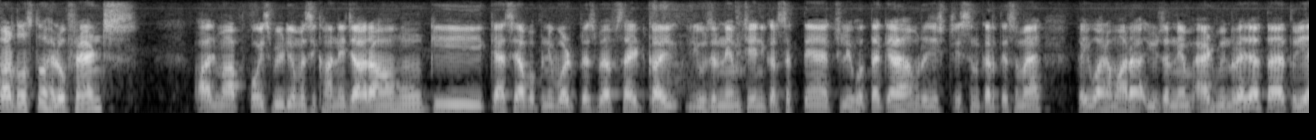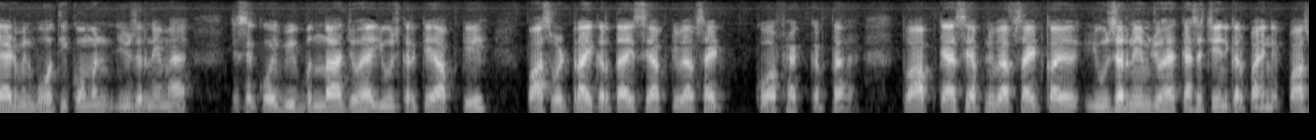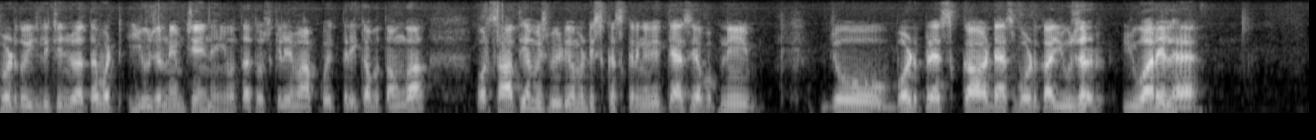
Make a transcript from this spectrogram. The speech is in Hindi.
नमस्कार दोस्तों हेलो फ्रेंड्स आज मैं आपको इस वीडियो में सिखाने जा रहा हूँ कि कैसे आप अपनी वर्डप्रेस वेबसाइट का यूज़र नेम चेंज कर सकते हैं। एक्चुअली होता क्या है, हम रजिस्ट्रेशन करते समय कई बार हमारा यूज़र नेम एडमिन रह जाता है। तो ये एडमिन बहुत ही कॉमन यूज़र नेम है, जिसे कोई भी बंदा जो है यूज़ करके आपकी पासवर्ड ट्राई करता है। इससे आपकी वेबसाइट को अफेक्ट करता है। तो आप कैसे अपनी वेबसाइट का यूज़र नेम जो है कैसे चेंज कर पाएँगे? पासवर्ड तो इजीली चेंज हो जाता है बट यूज़र नेम चेंज नहीं होता तो उसके लिए मैं आपको एक तरीका बताऊँगा। और साथ ही हम इस वीडियो में डिस्कस करेंगे कि कैसे आप अपनी जो वर्डप्रेस का डैशबोर्ड का यूज़र यूआरएल है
